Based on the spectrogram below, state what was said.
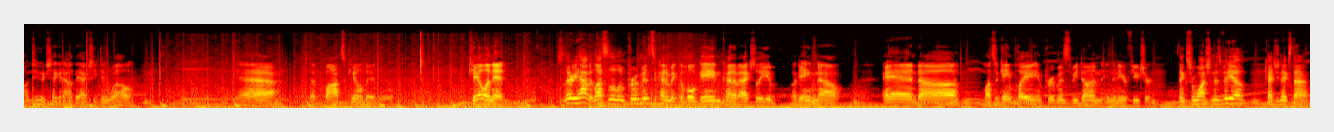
oh dude, check it out. They actually did well. Yeah, the bots killed it. Killing it. So there you have it. Lots of little improvements to kind of make the whole game kind of actually a, game now. And uh, lots of gameplay improvements to be done in the near future. Thanks for watching this video. Catch you next time.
